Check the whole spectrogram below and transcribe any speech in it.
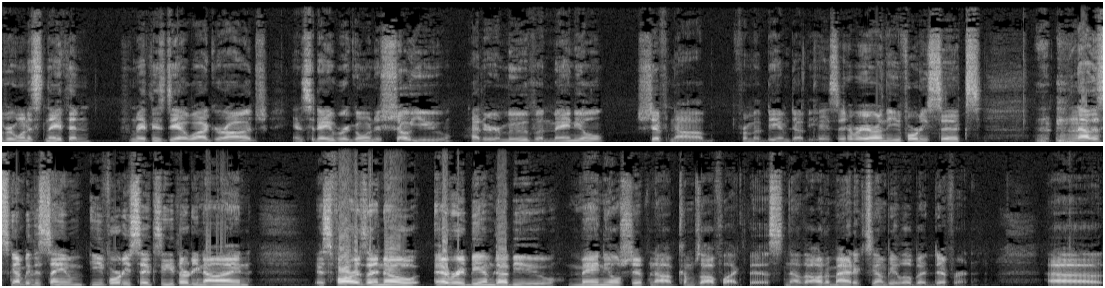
everyone, it's Nathan from Nathan's DIY Garage, and today we're going to show you how to remove a manual shift knob from a BMW. Okay, so here we are on the E46. now this is going to be the same E46, E39. As far as I know, every BMW manual shift knob comes off like this. Now the automatic's going to be a little bit different. Uh,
